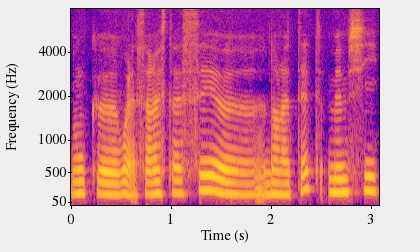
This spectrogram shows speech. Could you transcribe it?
Donc voilà, ça reste assez dans la tête, même si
